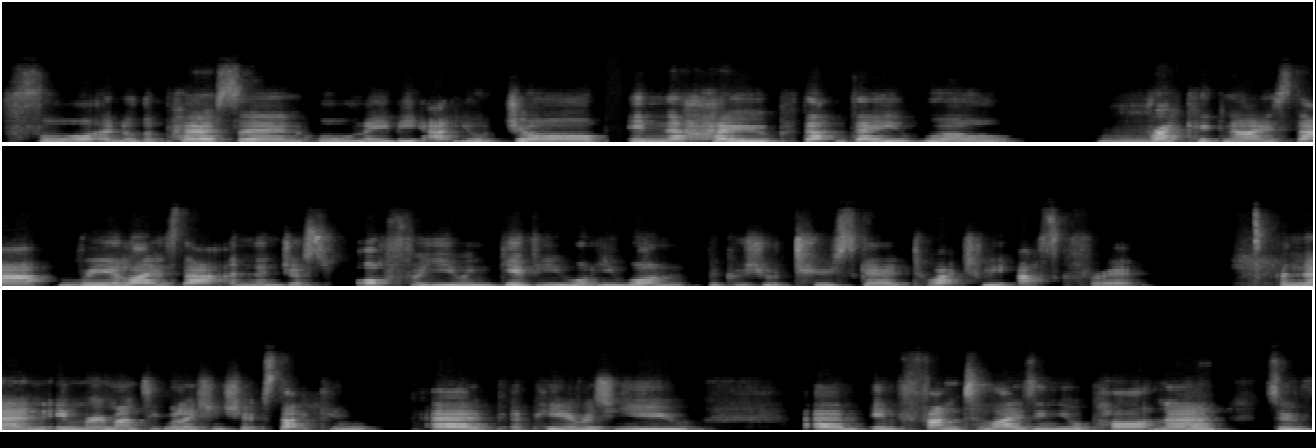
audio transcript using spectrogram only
for another person or maybe at your job in the hope that they will recognize that, realize that, and then just offer you and give you what you want because you're too scared to actually ask for it. And then in romantic relationships, that can uh, appear as you um, infantilizing your partner. So,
